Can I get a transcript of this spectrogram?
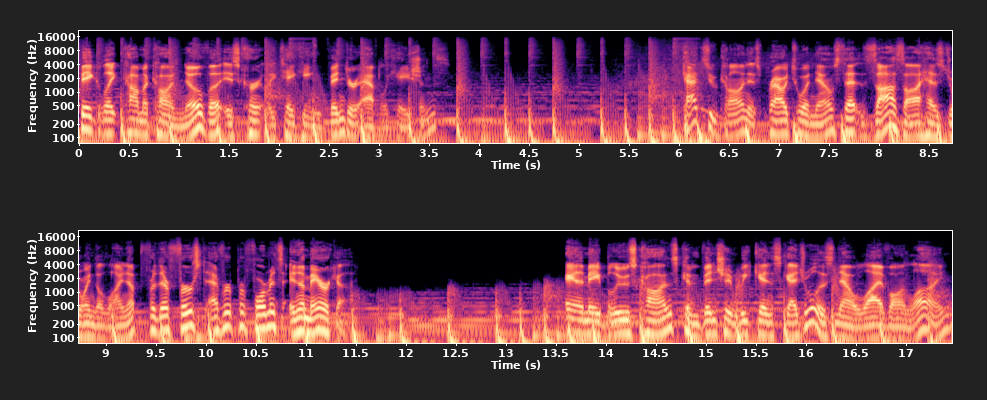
Big Lick Comic Con Nova is currently taking vendor applications. KatsuCon is proud to announce that XaaXaa has joined the lineup for their first ever performance in America. Anime Blues Con's convention weekend schedule is now live online.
